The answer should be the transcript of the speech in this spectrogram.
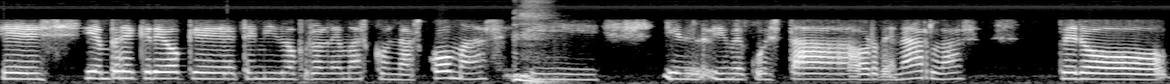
eh, siempre creo que he tenido problemas con las comas y, y, y me cuesta ordenarlas, pero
